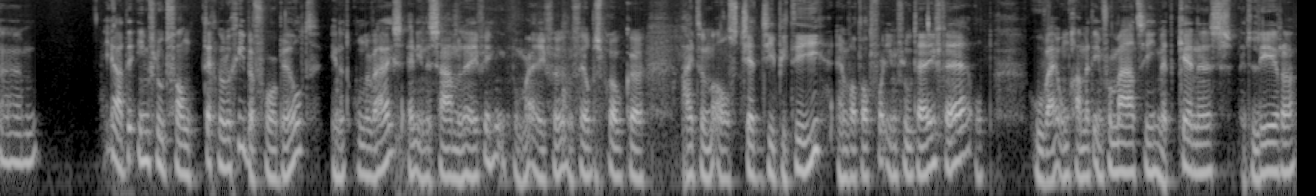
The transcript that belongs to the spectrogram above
Um, ja, de invloed van technologie bijvoorbeeld in het onderwijs en in de samenleving. Ik noem maar even een veelbesproken item als ChatGPT en wat dat voor invloed heeft hè, op hoe wij omgaan met informatie, met kennis, met leren.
